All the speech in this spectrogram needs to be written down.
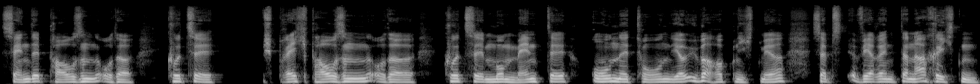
Sendepausen oder kurze Sprechpausen oder kurze Momente ohne Ton ja überhaupt nicht mehr. Selbst während der Nachrichten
